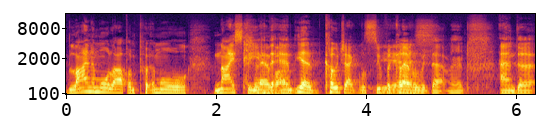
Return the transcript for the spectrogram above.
line them all up and put them all nicely at the end. Yeah, Kojak was super clever with that, man. And uh,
